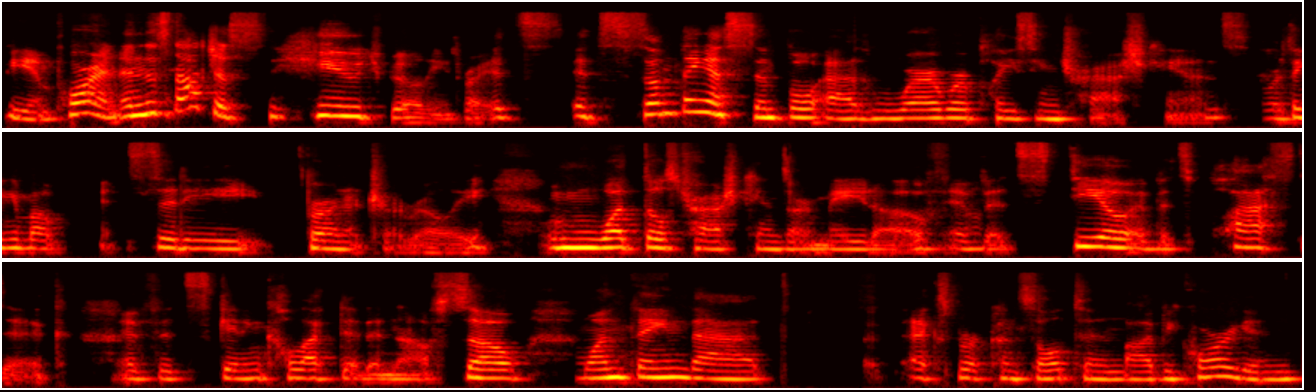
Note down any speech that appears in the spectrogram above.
be important. And it's not just huge buildings right? It's it's something as simple as where we're placing trash cans. We're thinking about city furniture really what those trash cans are made of if it's steel if it's plastic if it's getting collected enough. So one thing that expert consultant bobby corrigan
